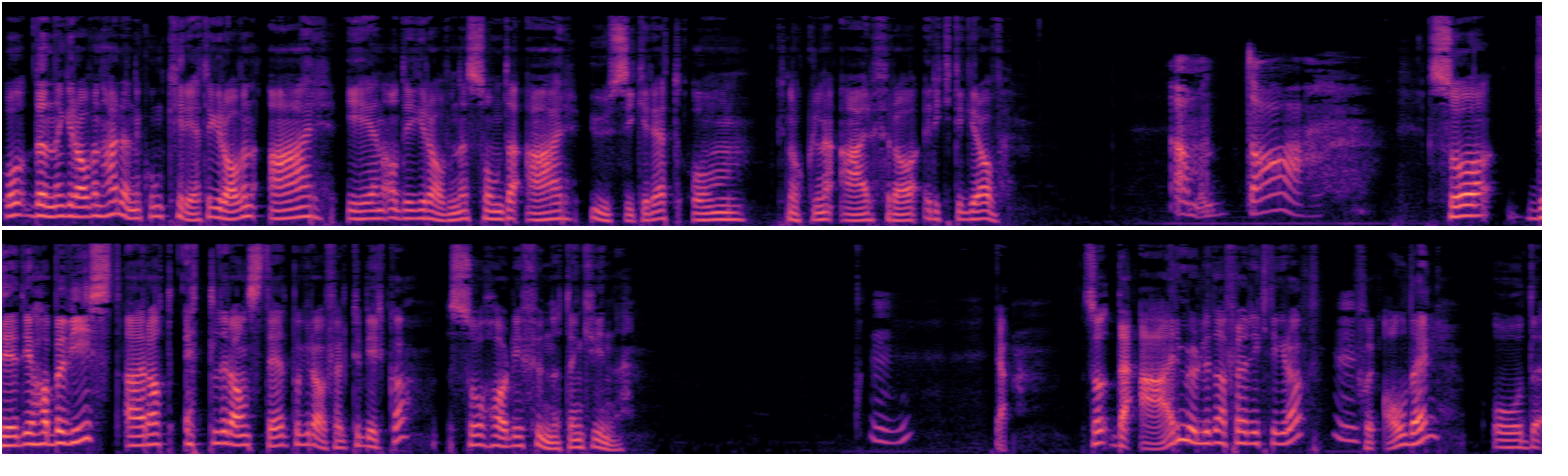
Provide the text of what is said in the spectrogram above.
Og denne graven her, denne konkrete graven, er en av de gravene som det er usikkerhet om knoklene er fra riktig grav. Ja, men da Så det de har bevist, er at et eller annet sted på gravfeltet i Birka, så har de funnet en kvinne. mm. Så det er mulig det er fra riktig grav, Mm. for all del. Og det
